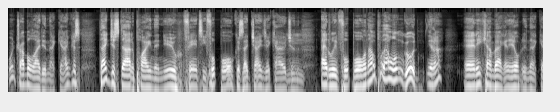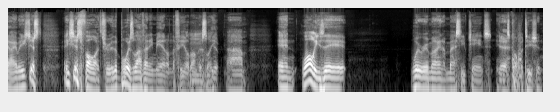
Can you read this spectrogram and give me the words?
We're in trouble late in that game because they just started playing their new fancy football because they changed their coach and mm, Adelaide football, and they were, they were looking good, you know. And he come back and he helped in that game, and he's just he's just followed through. The boys love having him out on the field, Mm, obviously. yep. Um, and while he's there, we remain a massive chance in Yeah. this competition.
